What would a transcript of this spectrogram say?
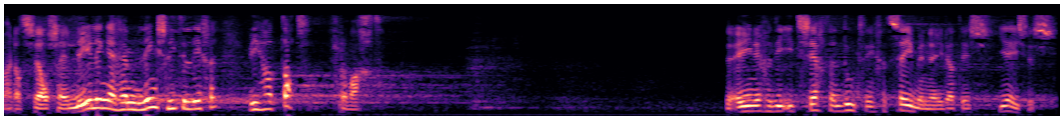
Maar dat zelfs zijn leerlingen hem links lieten liggen, wie had dat verwacht? De enige die iets zegt en doet in Gethsemane, dat is Jezus.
